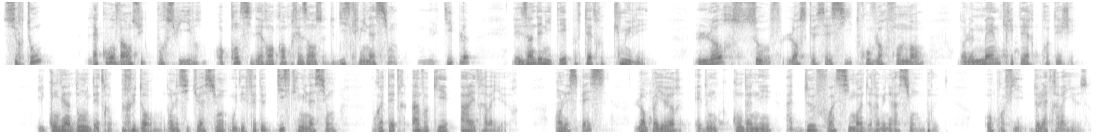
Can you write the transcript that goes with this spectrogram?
Surtout, la Cour va ensuite poursuivre en considérant qu'en présence de discriminations multiples, les indemnités peuvent être cumulées, sauf lorsque celles-ci trouvent leur fondement dans le même critère protégé. Il convient donc d'être prudent dans les situations où des faits de discrimination pourraient être invoqués par les travailleurs. En l'espèce, l'employeur est donc condamné à deux fois six mois de rémunération brute au profit de la travailleuse.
